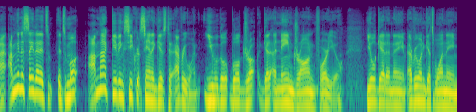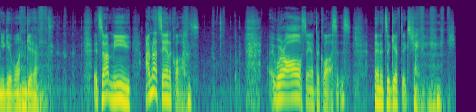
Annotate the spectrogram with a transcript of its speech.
I, am going to say that it's it's. Mo- I'm not giving Secret Santa gifts to everyone. You will, will draw, get a name drawn for you. You'll get a name. Everyone gets one name. You give one gift. it's not me. I'm not Santa Claus. We're all Santa Clauses, and it's a gift exchange.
